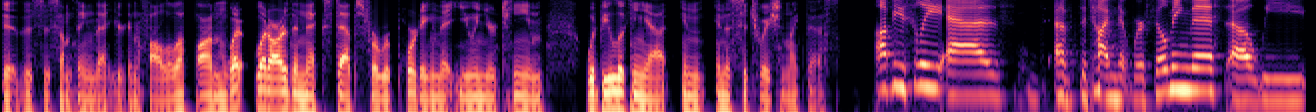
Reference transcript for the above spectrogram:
it, this is something that you're going to follow up on. What what are the next steps for reporting that you and your team would be looking at in in a situation like this? Obviously, as of the time that we're filming this, uh, we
